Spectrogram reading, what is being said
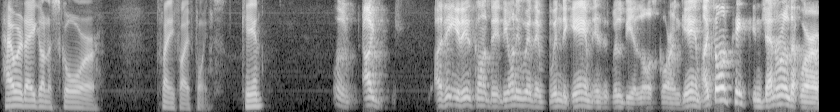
How are they going to score 25 points? Cian? Well, I I think it is going to, the only way they win the game is it will be a low scoring game. I don't think in general that we're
